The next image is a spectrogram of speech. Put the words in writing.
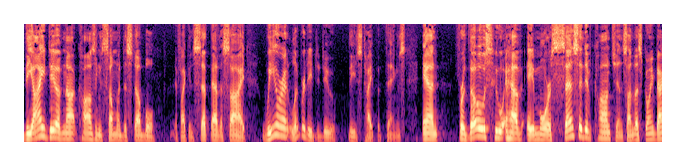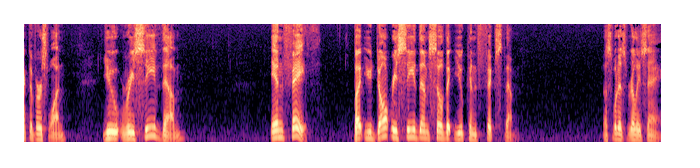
the idea of not causing someone to stumble, if I can set that aside, we are at liberty to do these type of things. And for those who have a more sensitive conscience, unless going back to verse 1, you receive them in faith, but you don't receive them so that you can fix them. That's what it's really saying.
